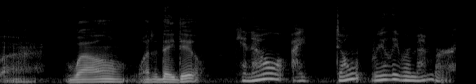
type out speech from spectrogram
Uh, well, what did they do? You know, I don't really remember.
